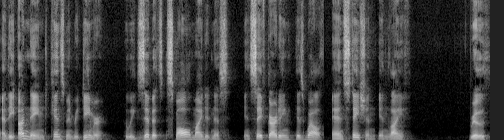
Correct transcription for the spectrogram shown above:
and the unnamed kinsman redeemer who exhibits small mindedness in safeguarding his wealth and station in life. Ruth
